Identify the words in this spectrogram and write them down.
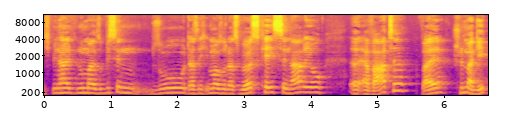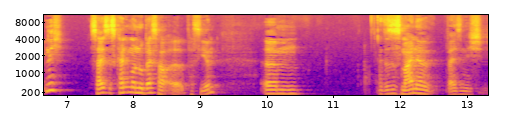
ich bin halt nun mal so ein bisschen so, dass ich immer so das Worst-Case-Szenario äh, erwarte, weil schlimmer geht nicht. Das heißt, es kann immer nur besser äh, passieren. Ähm, das ist meine, weiß ich nicht,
